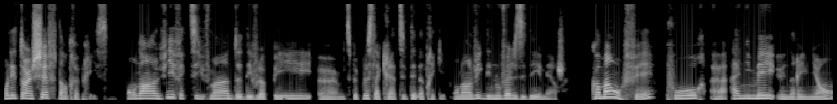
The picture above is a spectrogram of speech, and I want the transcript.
On est un chef d'entreprise. On a envie effectivement de développer euh, un petit peu plus la créativité de notre équipe. On a envie que des nouvelles idées émergent. Comment on fait pour euh, animer une réunion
